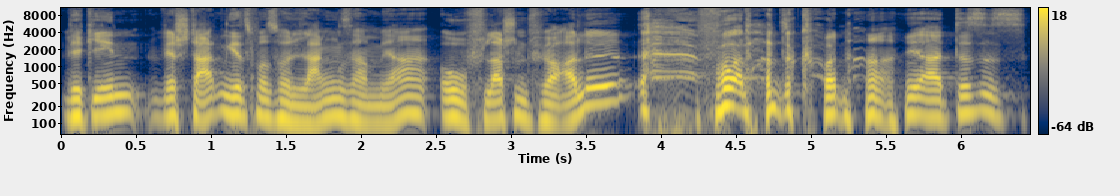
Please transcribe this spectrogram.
Wir gehen, wir starten jetzt mal so langsam, ja. Oh, Flaschen für alle, forderte Connor. Ja, das ist,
